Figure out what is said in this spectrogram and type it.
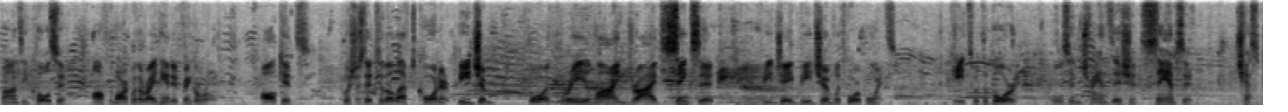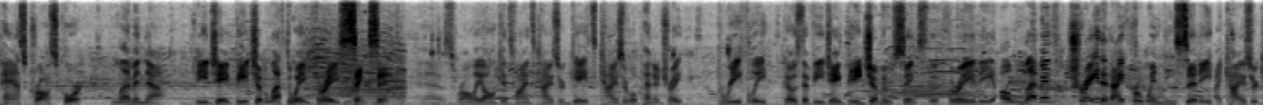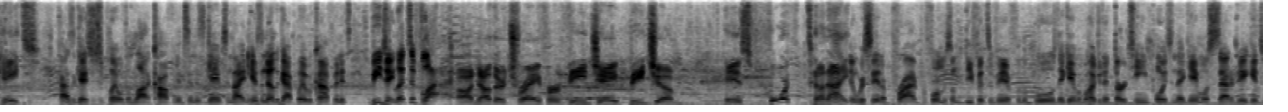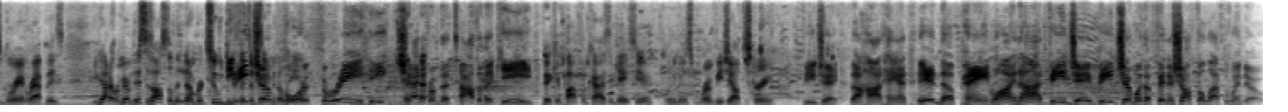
Bonzie Colson off the mark with a right-handed finger roll. Alkins pushes it to the left corner. Beachem 4-3 line drive sinks it. VJ Beachem with four points. Gates with the board. Bulls in transition. Sampson. Chest pass cross court. Lemon now. VJ Beachem left wing three sinks it. As Rawle Alkins finds Kaiser Gates. Kaiser will penetrate. Briefly goes to VJ Beachem who sinks the three. The 11th tray tonight for Windy City by Kaiser Gates. Kaiser Gates is just playing with a lot of confidence in this game tonight. And here's another guy playing with confidence. VJ lets it fly. Another tray for VJ Beachem. His fourth tonight. And we're seeing a pride performance on the defensive end for the Bulls. They gave up 113 points in that game on Saturday against Grand Rapids. You got to remember, this is also the number two defensive Beachem team in the league. for three. Heat check from the top of the key. Pick and pop for Kaiser Gates here. We're going to get some run VJ off the screen. VJ, the hot hand in the paint. Why not? VJ Beachem with a finish off the left window.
